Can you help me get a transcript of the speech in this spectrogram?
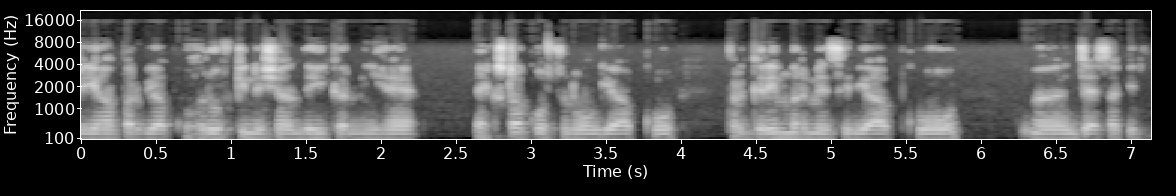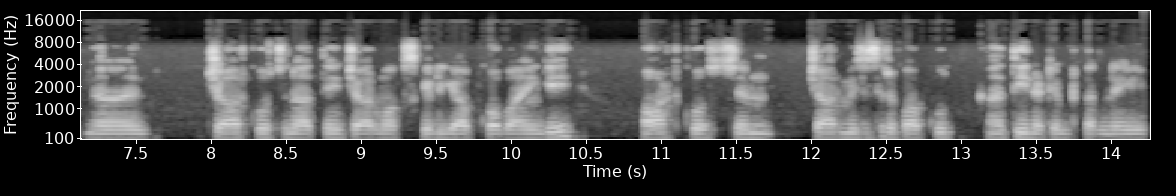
फिर यहाँ पर भी आपको हरूफ की निशानदेही करनी है। एक्स्ट्रा क्वेश्चन होंगे आपको। पर ग्रामर में से भी आपको जैसा कि चार क्वेश्चन आते हैं, चार मार्क्स के लिए आपको अब आएँगे। आठ क्वेश्चन चार में से सिर्फ़ आपको तीन अटेम्प्ट करने हैं।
